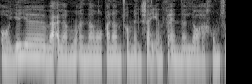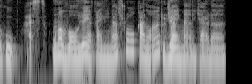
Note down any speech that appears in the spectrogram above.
آیه وعلمو انما قنمتم من شیء فان الله خمسه هست. اونا واژه قنیمت رو قنائم تو جنگ معنی کردن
